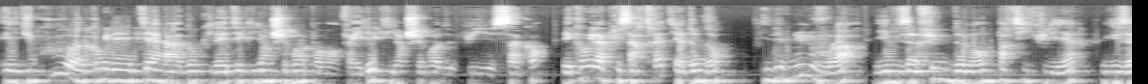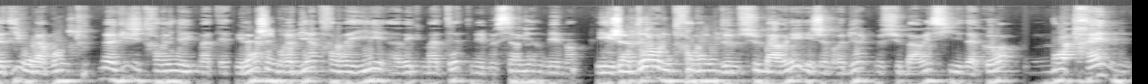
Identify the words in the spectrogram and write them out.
Et du coup, euh, quand il a été à, donc il a été client chez moi pendant, enfin il est client chez moi depuis cinq ans. Et quand il a pris sa retraite il y a deux ans, il est venu nous voir, il nous a fait une demande particulière. Il nous a dit, voilà, moi, toute ma vie, j'ai travaillé avec ma tête. Et là, j'aimerais bien travailler avec ma tête, mais me servir de mes mains. Et j'adore le travail de Monsieur Barré, et j'aimerais bien que Monsieur Barré, s'il est d'accord, m'apprenne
